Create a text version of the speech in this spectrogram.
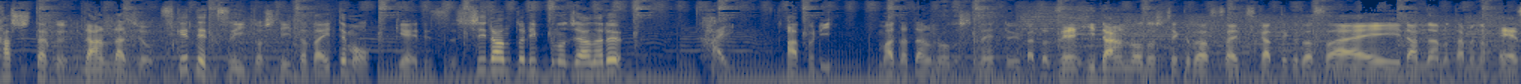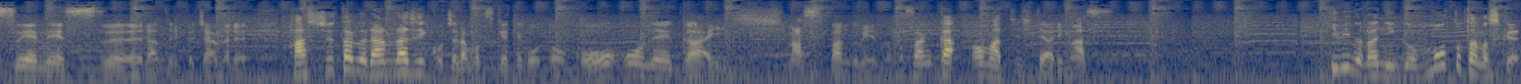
ハッシュタグランラジをつけてツイートしていただいても OK ですしラントリップのジャーナルはい。アプリまだダウンロードしてないという方ぜひダウンロードしてください。使ってください。ランナーのための SNS ラントリップチャンネル。ハッシュタグランラジこちらもつけてご投稿をお願いします。番組へのご参加お待ちしております。日々のランニングをもっと楽しく。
